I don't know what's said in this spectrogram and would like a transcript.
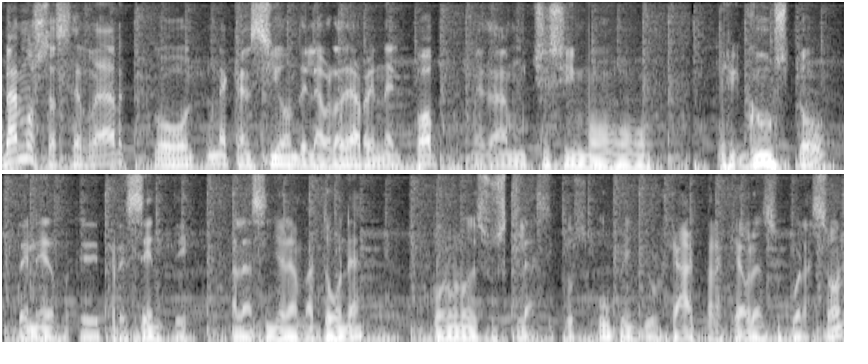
Vamos a cerrar con una canción de la verdadera reina del pop. Me da muchísimo eh, gusto tener eh, presente a la señora Madonna con uno de sus clásicos, Open Your Heart, para que abran su corazón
